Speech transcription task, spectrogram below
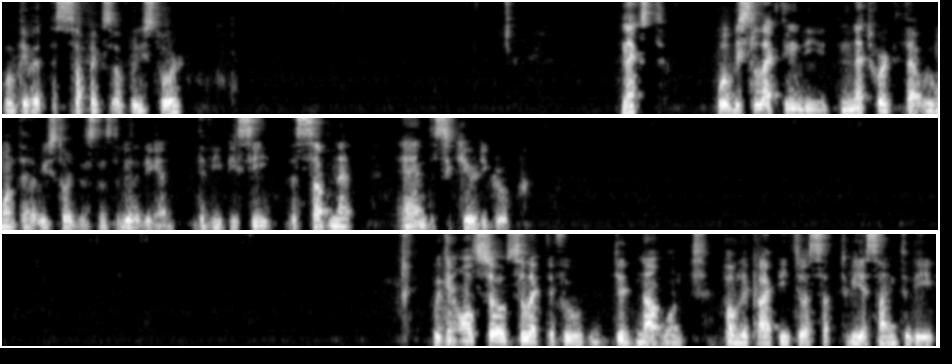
We'll give it a suffix of restore. Next, we'll be selecting the network that we want the restored instance to be living in, the VPC, the subnet, and the security group. We can also select if we did not want public IP to, to be assigned to the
